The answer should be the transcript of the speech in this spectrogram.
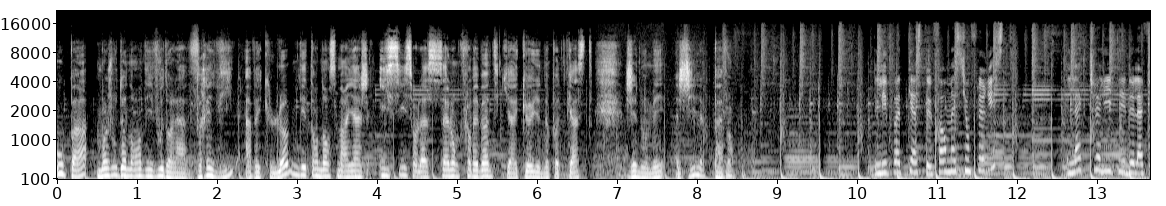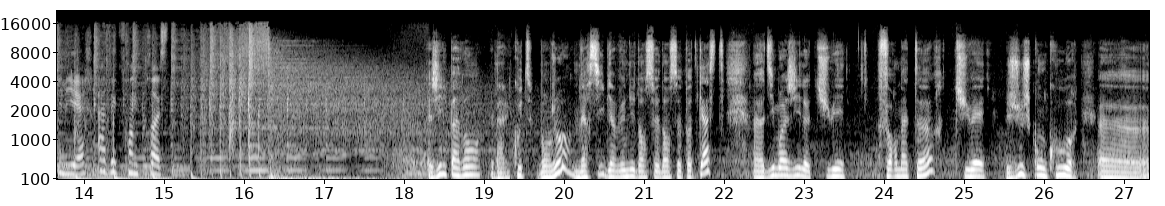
ou pas, moi je vous donne rendez-vous dans la vraie vie avec l'homme des tendances mariage ici sur la Salon Fleur Event qui accueille nos podcasts. J'ai nommé Gilles Pavant. Les podcasts Formation Fleuriste L'actualité de la filière avec Franck Prost. Gilles Pavant, eh ben, écoute, bonjour, merci, bienvenue dans ce, podcast. Euh, dis-moi Gilles, tu es formateur, tu es juge concours, euh,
